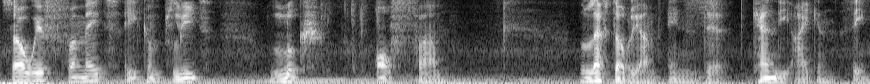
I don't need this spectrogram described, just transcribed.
So we've uh, made a complete look of um, LeftWM in the candy icon theme.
